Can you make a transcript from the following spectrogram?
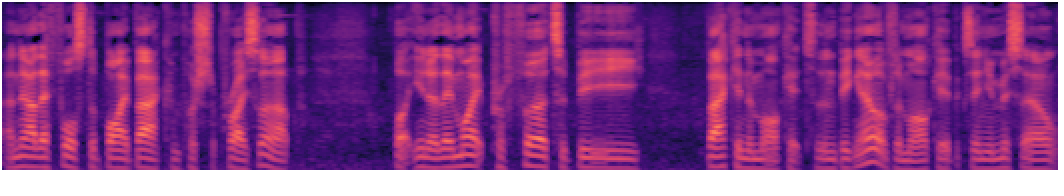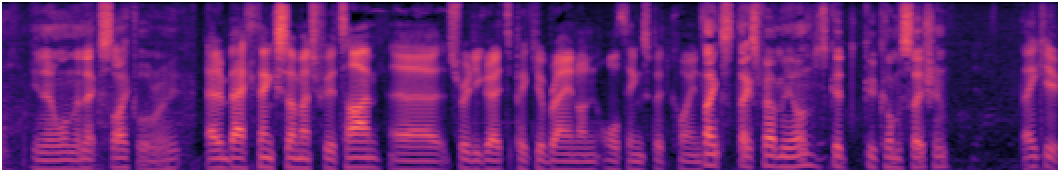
and now they're forced to buy back and push the price up. But you know they might prefer to be back in the market than being out of the market because then you miss out, you know, on the next cycle, right? Adam Back, thanks so much for your time. Uh, it's really great to pick your brain on all things Bitcoin. Thanks, thanks for having me on. It's good, good conversation. Thank you.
